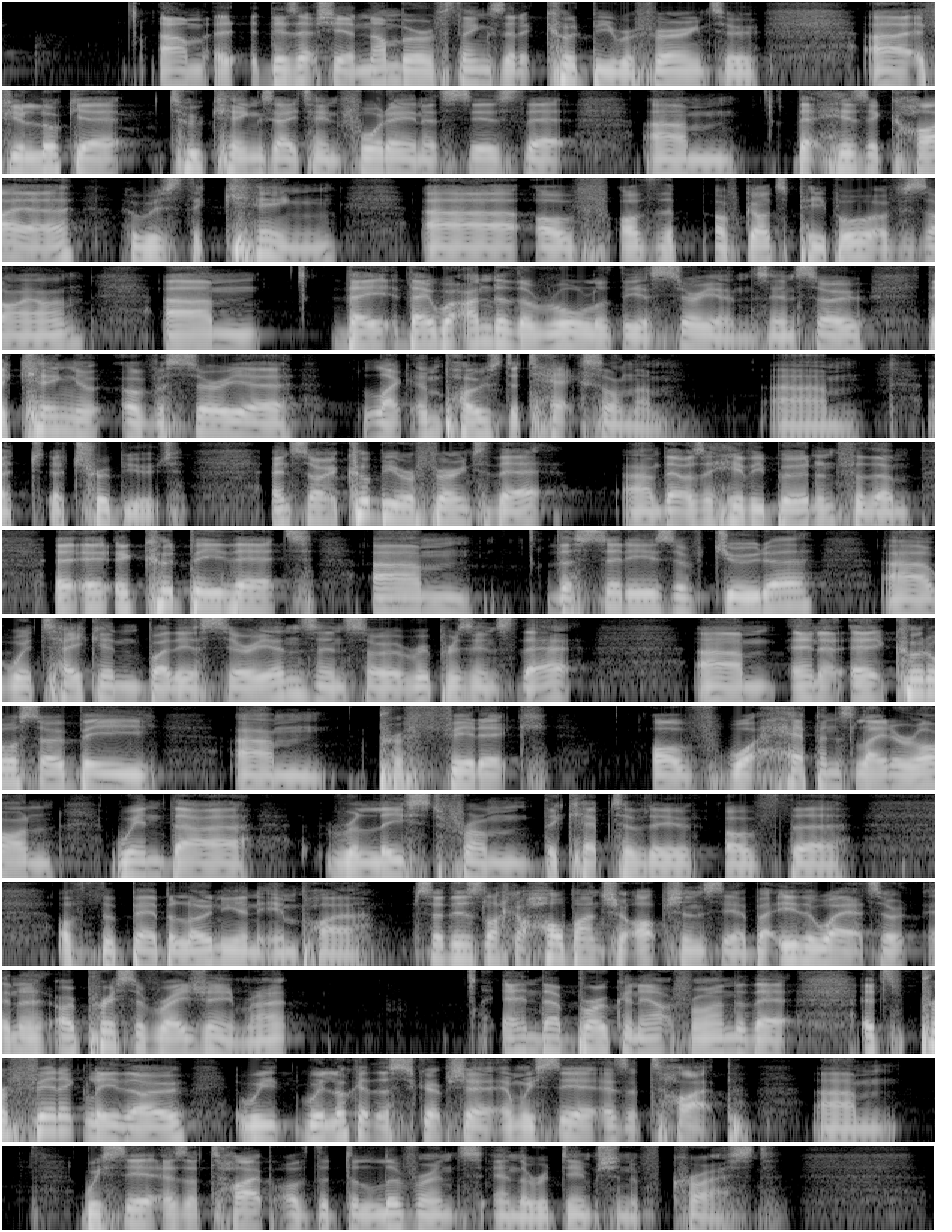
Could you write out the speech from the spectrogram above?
um, it, there's actually a number of things that it could be referring to. Uh, if you look at 2 Kings 18:14, it says that um, that Hezekiah, who was the king uh, of of the of God's people of Zion, um, they they were under the rule of the Assyrians, and so the king of Assyria like imposed a tax on them um, a, a, tribute. And so it could be referring to that. Um, that was a heavy burden for them. It, it could be that um, the cities of Judah uh, were taken by the Assyrians, and so it represents that. Um, and it, it, could also be um, prophetic of what happens later on when they're released from the captivity of the of the Babylonian Empire. So there's like a whole bunch of options there, but either way, it's a, an oppressive regime, right? And they're broken out from under that. It's prophetically, though, we, we look at the scripture and we see it as a type. Um, we see it as a type of the deliverance and the redemption of Christ,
